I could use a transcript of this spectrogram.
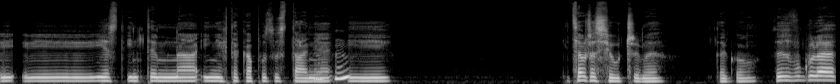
i, i jest intymna i niech taka pozostanie Mhm. i, i cały czas się uczymy tego. To jest w ogóle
